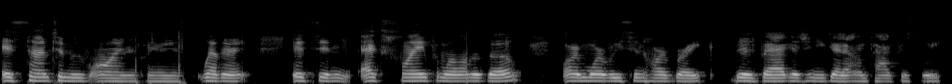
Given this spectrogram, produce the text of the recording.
It's time to move on, Aquarius. Whether it's an ex flame from a long ago or a more recent heartbreak, there's baggage and you got to unpack this week.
